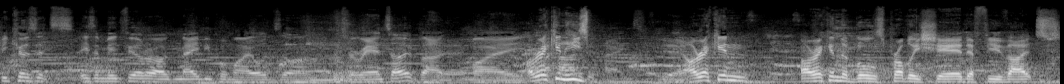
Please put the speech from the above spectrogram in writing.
because it's he's a midfielder, I'd maybe put my odds on Taranto, but my I reckon he's-. Yeah, I reckon. I reckon the Bulls probably shared a few votes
